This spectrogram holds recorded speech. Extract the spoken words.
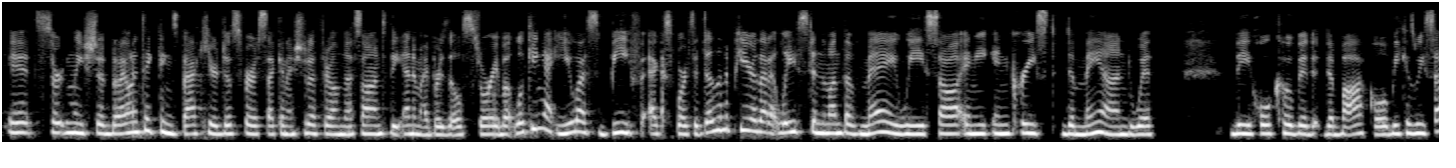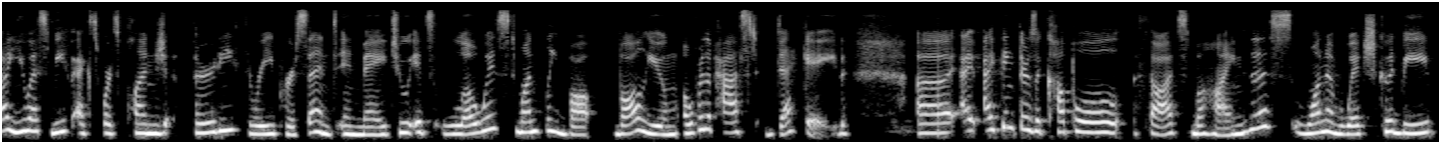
It certainly should, but I want to take things back here just for a second. I should have thrown this on to the end of my Brazil story, but looking at U.S. beef exports, it doesn't appear that at least in the month of May, we saw any increased demand with the whole COVID debacle because we saw U.S. beef exports plunge 33% in May to its lowest monthly vol- volume over the past decade. Uh, I, I think there's a couple thoughts behind this, one of which could be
